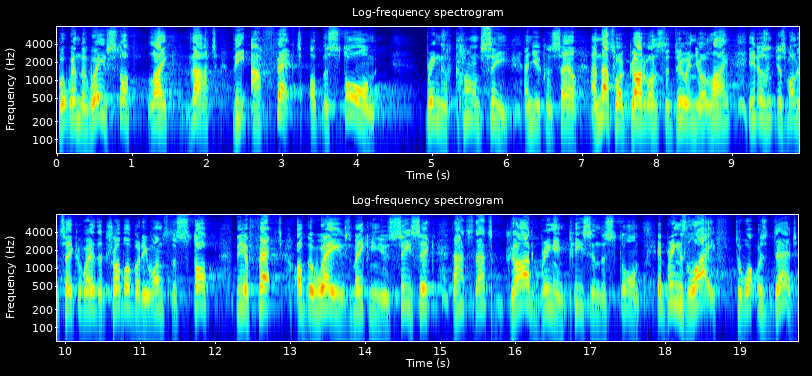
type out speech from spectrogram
But when the waves stop like that, the effect of the storm brings a calm sea and you can sail. And that's what God wants to do in your life. He doesn't just want to take away the trouble, but He wants to stop the effect of the waves making you seasick. That's, that's God bringing peace in the storm. It brings life to what was dead.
